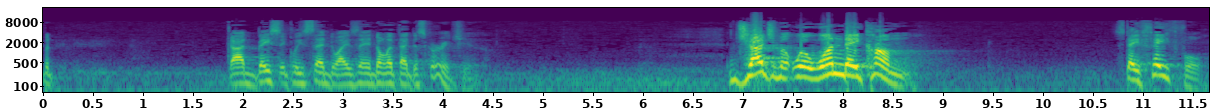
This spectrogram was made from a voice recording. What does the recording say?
But God basically said to Isaiah, don't let that discourage you. Judgment will one day come. Stay faithful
